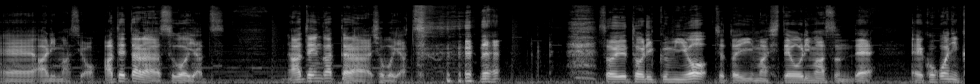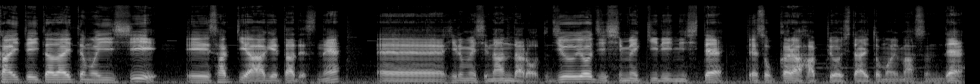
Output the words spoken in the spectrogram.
えー、ありますよ。当てたらすごいやつ。当てんかったらしょぼいやつ。ね。そういう取り組みをちょっと今しておりますんで、えー、ここに書いていただいてもいいし、えさっき挙げたですねえー、昼飯なんだろうと14時締め切りにしてでそこから発表したいと思いますんで、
